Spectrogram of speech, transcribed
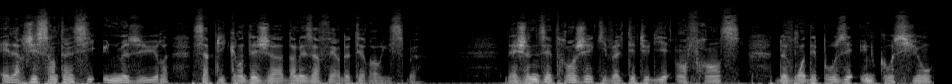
élargissant ainsi une mesure s'appliquant déjà dans les affaires de terrorisme les jeunes étrangers qui veulent étudier en France devront déposer une caution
